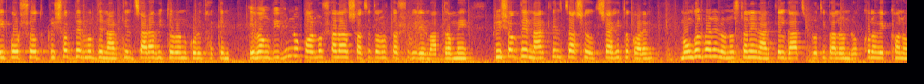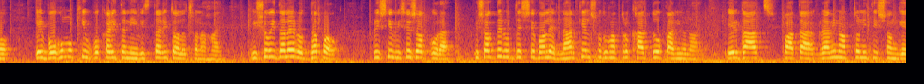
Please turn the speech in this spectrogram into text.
এই পর্ষদ কৃষকদের মধ্যে নারকেল চারা বিতরণ করে থাকেন এবং বিভিন্ন কর্মশালা সচেতনতা শিবিরের মাধ্যমে কৃষকদের নারকেল চাষে উৎসাহিত করেন। মঙ্গলবারের অনুষ্ঠানে নারকেল গাছ প্রতিপালন, রক্ষণাবেক্ষণ ও এর বহুমুখী উপকারিতা নিয়ে বিস্তারিত আলোচনা হয়। বিশ্ববিদ্যালয়ের অধ্যাপক, কৃষি বিশেষজ্ঞরা কৃষকদের উদ্দেশ্যে বলেন, নারকেল শুধুমাত্র খাদ্য ও পানীয় নয়, এর গাছ, পাতা, গ্রামীণ অর্থনীতির সঙ্গে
